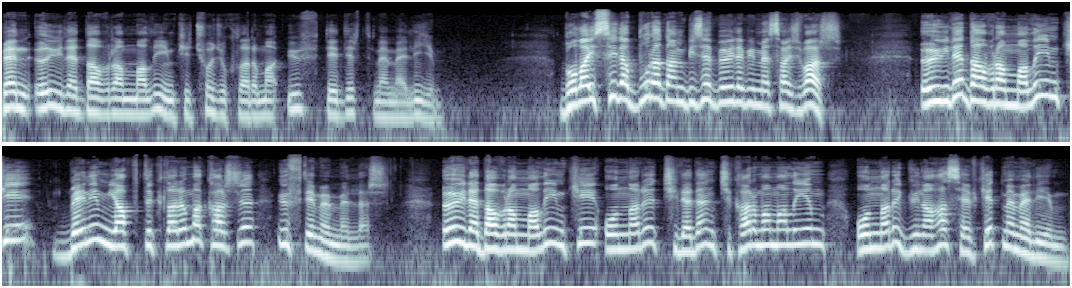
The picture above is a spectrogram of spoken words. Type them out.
Ben öyle davranmalıyım ki çocuklarıma üf dedirtmemeliyim. Dolayısıyla buradan bize böyle bir mesaj var. Öyle davranmalıyım ki benim yaptıklarıma karşı üf dememeliler. Öyle davranmalıyım ki onları çileden çıkarmamalıyım. Onları günaha sevk etmemeliyim.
